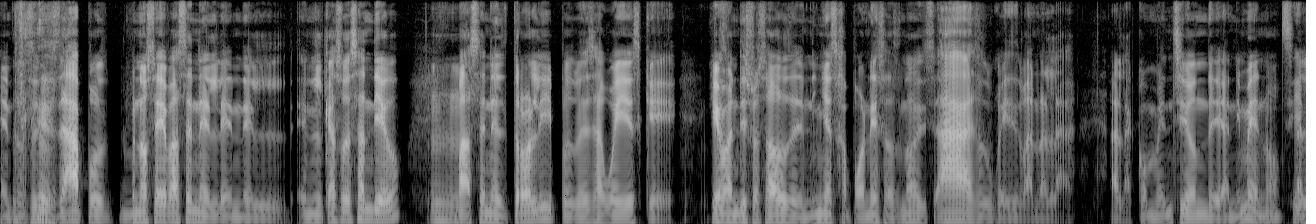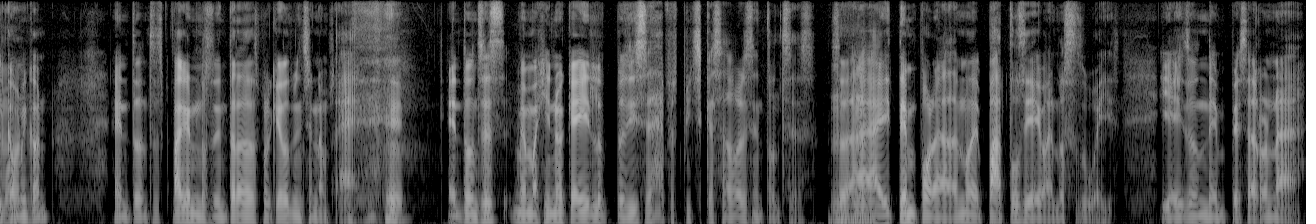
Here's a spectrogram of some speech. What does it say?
Entonces dices, ah, pues, no sé, vas en el, en el, en el caso de San Diego, vas en el trolley y pues ves a güeyes que, que Pues- van disfrazados de niñas japonesas, ¿no? Y dices, ah, esos güeyes van a la, a la convención de anime, ¿no? Al Simón. Comic Con. Entonces, páguenos de entradas porque ya los mencionamos. Entonces, me imagino que ahí pues dices, ah, pues pinches cazadores, entonces. O sea, hay temporada, ¿no? De patos y ahí van esos güeyes. Y ahí es donde empezaron a,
